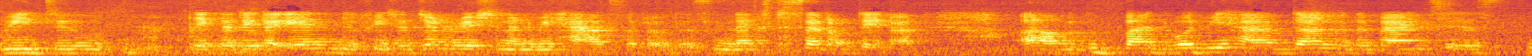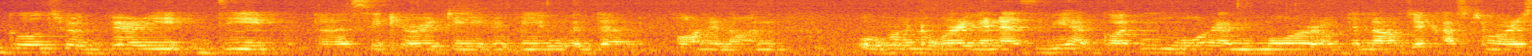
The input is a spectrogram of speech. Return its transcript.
We do take the data in, do feature generation, and we have sort of this next set of data. Um, but what we have done with the banks is go through a very deep uh, security review with them on and on, over and over again. As we have gotten more and more of the larger customers,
